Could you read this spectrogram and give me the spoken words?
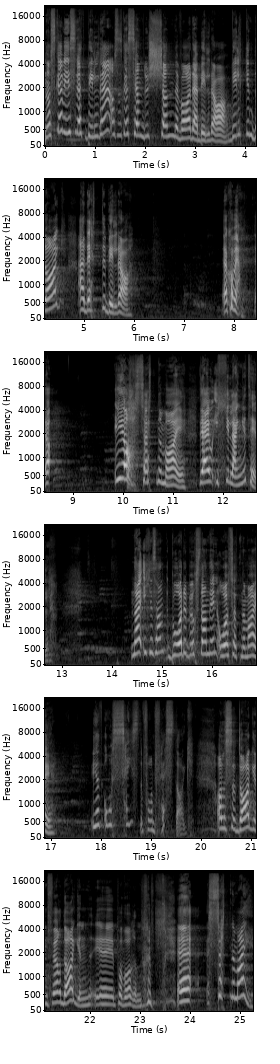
Nå skal jeg vise deg et bilde, og så skal jeg se om du skjønner hva det er bilde av. Hvilken dag er dette bildet av? Ja, kom igjen. Ja. ja, 17. mai. Det er jo ikke lenge til. Nei, ikke sant? Både bursdagen din og 17. mai. Ja, å, 16. For en festdag. Altså dagen før dagen eh, på våren. Eh, 17. mai.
